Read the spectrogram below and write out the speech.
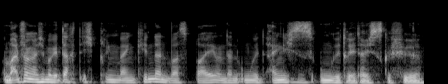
Am Anfang habe ich immer gedacht, ich bringe meinen Kindern was bei und dann eigentlich ist es umgedreht, habe ich das Gefühl,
